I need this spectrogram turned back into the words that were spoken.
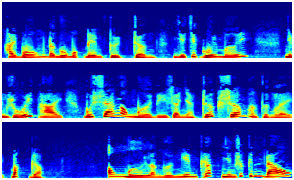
Hai bổn đã ngủ một đêm tuyệt trần với chiếc gối mới, nhưng rủi thai, buổi sáng ông Mười đi ra nhà trước sớm hơn thường lệ bắt gặp. Ông Mười là người nghiêm khắc nhưng rất kín đáo,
